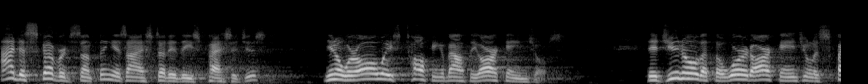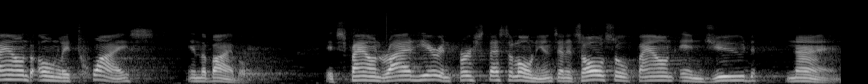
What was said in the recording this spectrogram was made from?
I discovered something as I studied these passages. You know, we're always talking about the archangels. Did you know that the word archangel is found only twice in the Bible? It's found right here in 1 Thessalonians, and it's also found in Jude 9.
